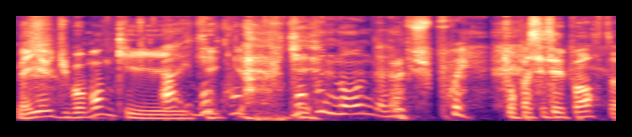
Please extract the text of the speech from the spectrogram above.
Mais il y a eu du beau monde qui. Ah, beaucoup, de monde. qui ont passé ses portes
